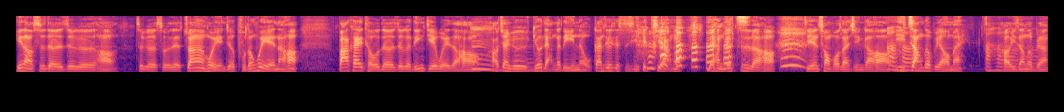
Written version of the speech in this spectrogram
尹老师的这个哈这个所谓的专案会员就是普通会员了哈。八开头的这个零结尾的哈，好像有有两个零呢，我干脆就直接讲了 两个字的哈。今天创破断新高 哈，一张都不要卖，啊好一张都不要。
